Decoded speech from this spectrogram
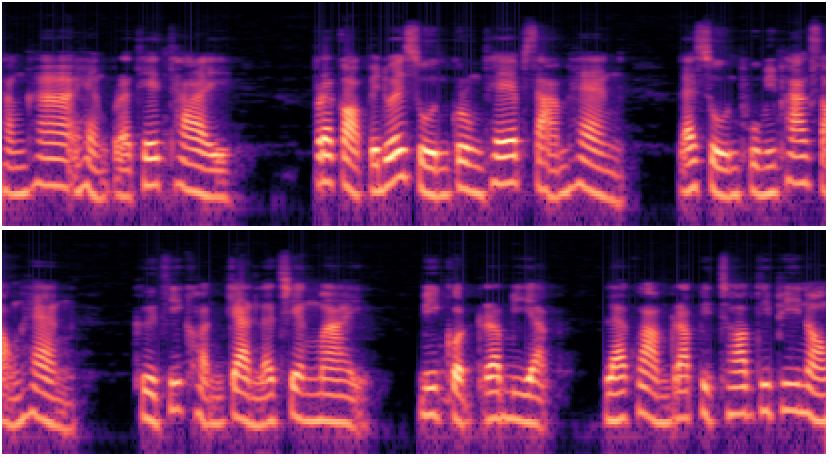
ทั้งห้าแห่งประเทศไทย ประกอบไปด้วยศูนย์กรุงเทพสามแห่ง และศูนย์ภูมิภาคสองแห่ง คือที่ขอนแก่นและเชียงใหม่ มีกฎระเบียบ และความรับผิดชอบที่พี่น้อง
